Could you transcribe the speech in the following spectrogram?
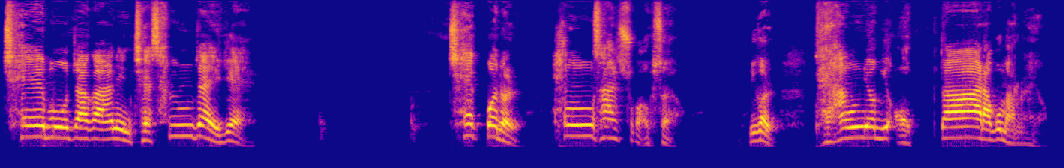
채무자가 아닌 제3자에게 채권을 행사할 수가 없어요. 이걸 대항력이 없다라고 말을 해요.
